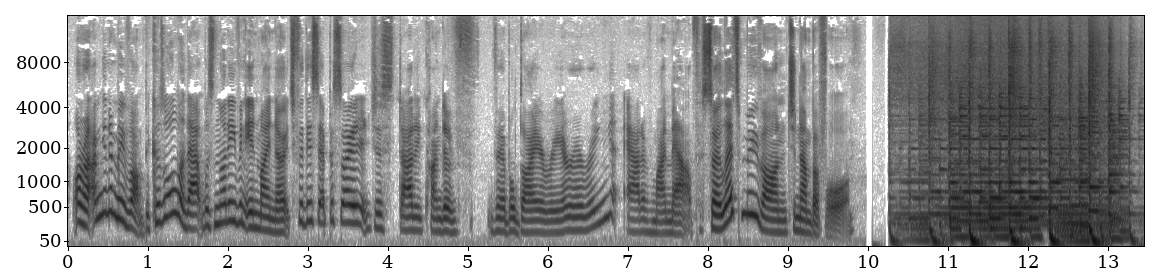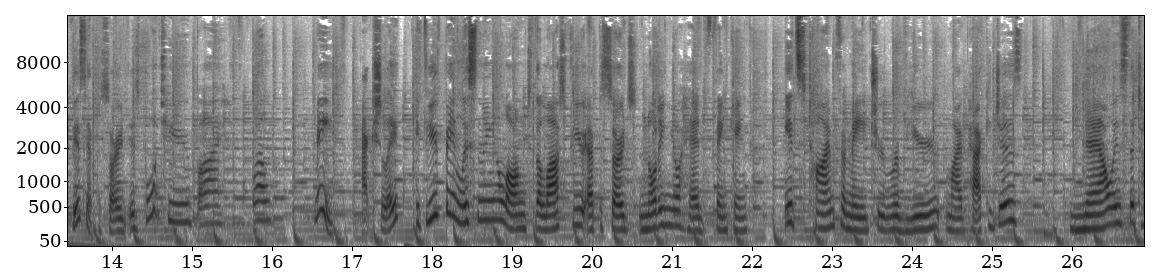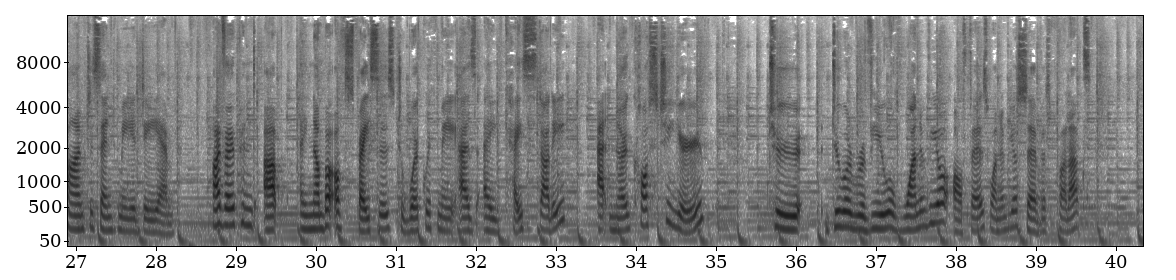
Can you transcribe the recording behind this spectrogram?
All right, I'm going to move on because all of that was not even in my notes for this episode. It just started kind of verbal diarrheaing out of my mouth. So let's move on to number four. This episode is brought to you by, well, me actually. If you've been listening along to the last few episodes, nodding your head thinking, it's time for me to review my packages, now is the time to send me a DM. I've opened up a number of spaces to work with me as a case study at no cost to you to do a review of one of your offers, one of your service products,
